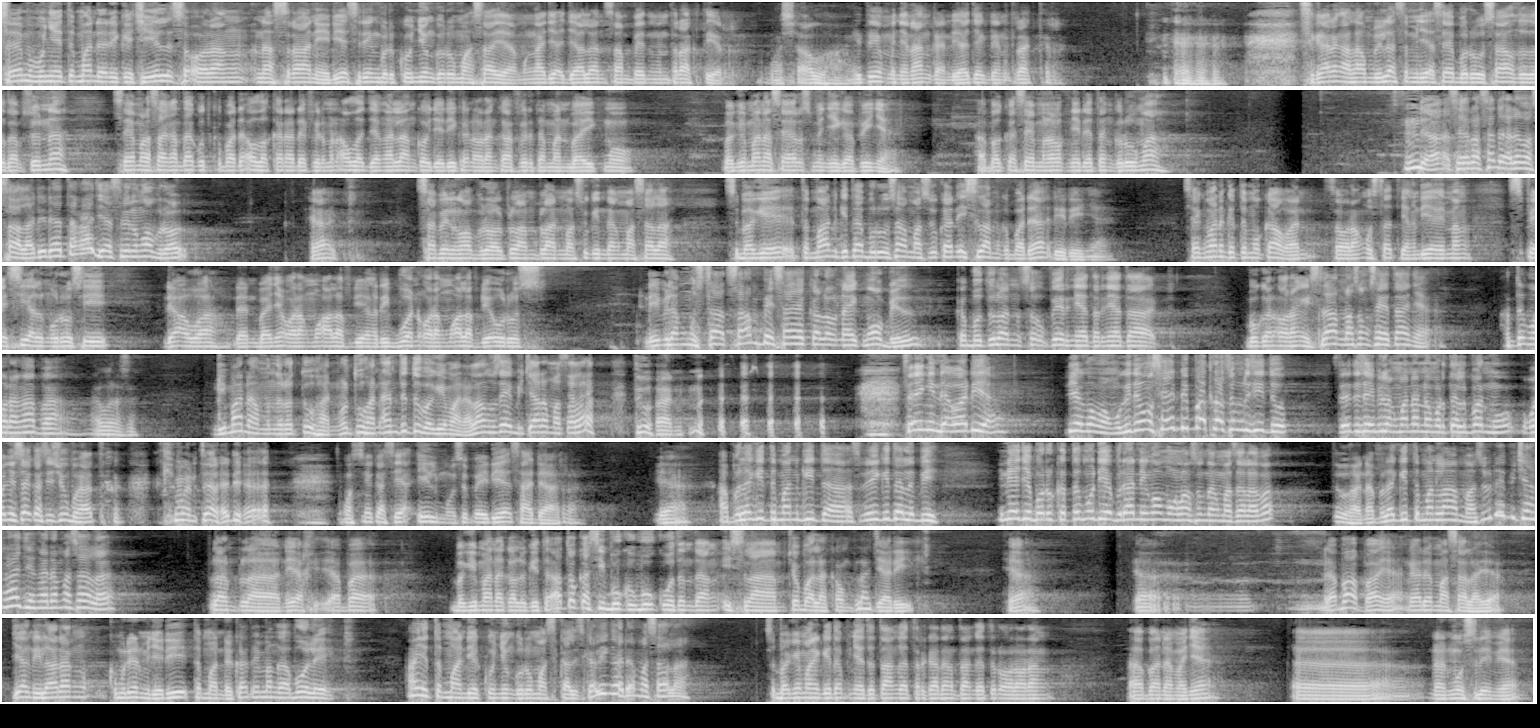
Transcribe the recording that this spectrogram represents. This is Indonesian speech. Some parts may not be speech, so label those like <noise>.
Saya mempunyai teman dari kecil, seorang Nasrani. Dia sering berkunjung ke rumah saya, mengajak jalan sampai mentraktir. Masya Allah, itu yang menyenangkan, diajak dan traktir. <laughs> Sekarang Alhamdulillah semenjak saya berusaha untuk tetap sunnah, saya merasakan takut kepada Allah karena ada firman Allah, janganlah engkau jadikan orang kafir teman baikmu. Bagaimana saya harus menyikapinya? Apakah saya menolaknya datang ke rumah? Enggak, saya rasa tidak ada masalah. Dia datang aja sambil ngobrol. Ya, sambil ngobrol pelan-pelan masukin tentang masalah. Sebagai teman kita berusaha masukkan Islam kepada dirinya. Saya kemarin ketemu kawan, seorang ustadz yang dia memang spesial ngurusi dakwah dan banyak orang mualaf dia ribuan orang mualaf dia urus. Dia bilang Ustadz sampai saya kalau naik mobil kebetulan supirnya ternyata bukan orang Islam langsung saya tanya antum orang apa? Gimana menurut Tuhan? Menurut Tuhan ente itu bagaimana? Langsung saya bicara masalah <laughs> Tuhan. <laughs> saya ingin dakwah dia. Dia ngomong begitu, saya debat langsung di situ. Itu saya bilang mana nomor teleponmu? Pokoknya saya kasih syubhat. <laughs> Gimana cara dia? Maksudnya kasih ilmu supaya dia sadar. Ya, apalagi teman kita. Sebenarnya kita lebih ini aja baru ketemu dia berani ngomong langsung tentang masalah apa? Tuhan. Apalagi teman lama, sudah bicara aja nggak ada masalah. Pelan-pelan ya apa bagaimana kalau kita atau kasih buku-buku tentang Islam, cobalah kamu pelajari. Ya. Ya, nggak apa-apa ya, nggak ada masalah ya. Yang dilarang kemudian menjadi teman dekat memang nggak boleh. Hanya teman dia kunjung ke rumah sekali-sekali nggak ada masalah. Sebagaimana kita punya tetangga terkadang tetangga itu orang-orang apa namanya uh, non muslim ya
